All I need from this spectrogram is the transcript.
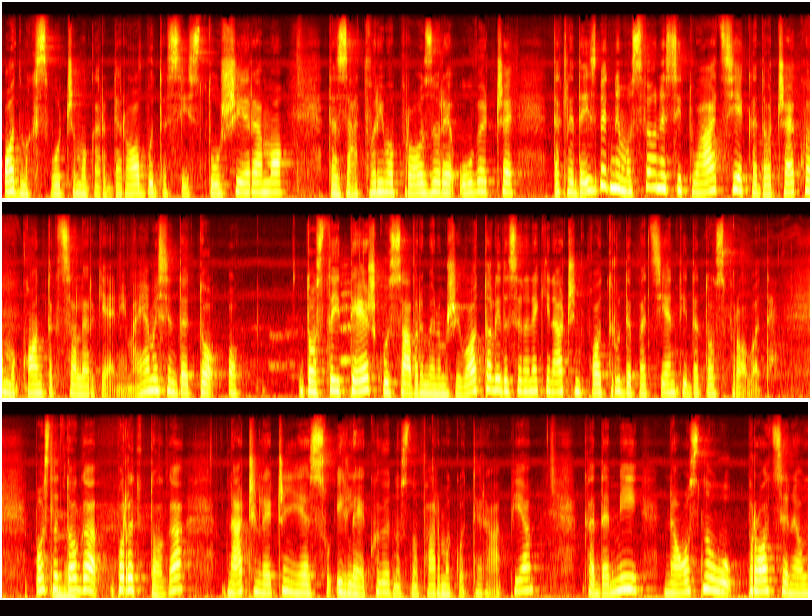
odmah svučemo garderobu, da se istuširamo, da zatvorimo prozore uveče, dakle da izbegnemo sve one situacije kada očekujemo kontakt sa alergenima. Ja mislim da je to dosta i teško u savremenom životu, ali da se na neki način potrude pacijenti da to sprovode. Posle da. toga, pored toga, način lečenja jesu i lekovi, odnosno farmakoterapija, kada mi na osnovu procene o,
